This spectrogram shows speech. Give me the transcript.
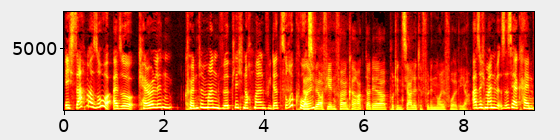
ich sag mal so, also Carolyn könnte man wirklich noch mal wieder zurückholen. Das wäre auf jeden Fall ein Charakter, der Potenzial hätte für eine neue Folge, ja. Also ich meine, es ist ja kein,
